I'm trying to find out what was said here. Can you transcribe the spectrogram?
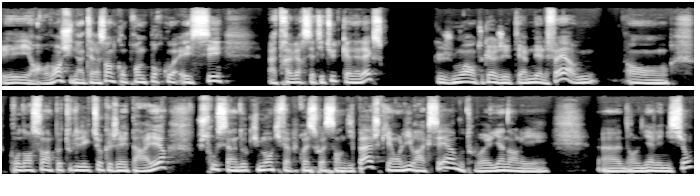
Et en revanche, il est intéressant de comprendre pourquoi. Et c'est à travers cette étude Canalex que moi, en tout cas, j'ai été amené à le faire, en condensant un peu toutes les lectures que j'avais par ailleurs. Je trouve que c'est un document qui fait à peu près 70 pages, qui est en libre accès. Hein, vous trouverez le lien euh, dans le lien de l'émission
